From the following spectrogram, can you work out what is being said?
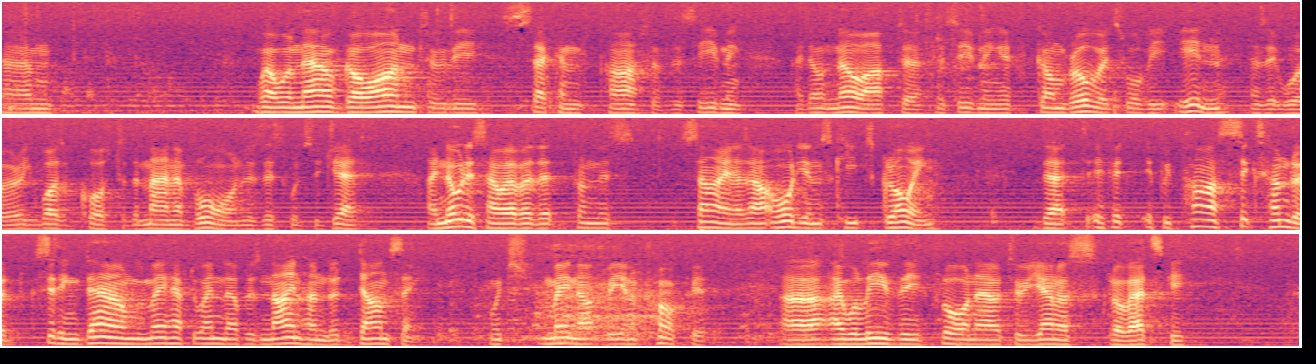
Um, well, we'll now go on to the second part of this evening. I don't know after this evening if Gombrowicz will be in, as it were. He was, of course, to the manner born, as this would suggest. I notice, however, that from this sign, as our audience keeps growing, that if, it, if we pass 600 sitting down, we may have to end up as 900 dancing, which may not be inappropriate. Uh, I will leave the floor now to Janusz Glowacki.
